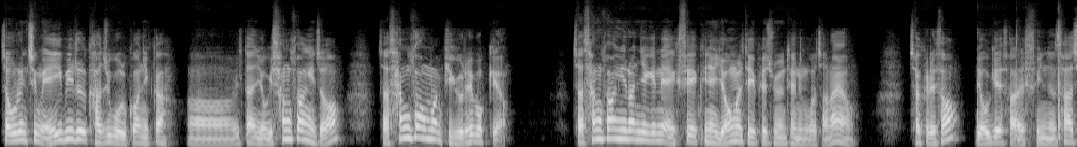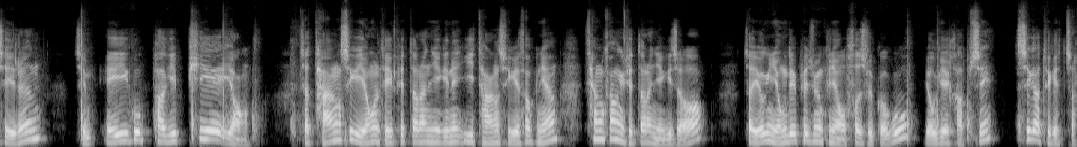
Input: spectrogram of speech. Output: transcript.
자, 우리는 지금 A, B를 가지고 올 거니까 어, 일단 여기 상수항이죠. 자, 상수항만 비교를 해볼게요. 자, 상수항이란 얘기는 X에 그냥 0을 대입해주면 되는 거잖아요. 자, 그래서 여기에서 알 수 있는 사실은 지금 A 곱하기 P의 0. 자, 다항식에 0을 대입했다는 얘기는 이 다항식에서 그냥 상수항이 됐다는 얘기죠. 자, 여기 0 대입해주면 그냥 없어질 거고 여기의 값이 C가 되겠죠.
